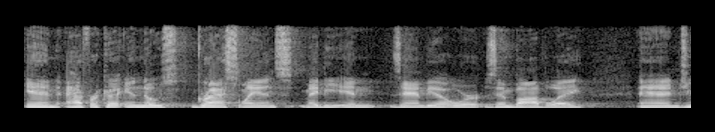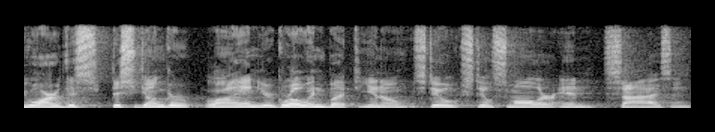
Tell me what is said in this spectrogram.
in Africa, in those grasslands, maybe in Zambia or Zimbabwe. And you are this, this younger lion, you're growing, but you know, still, still smaller in size. And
